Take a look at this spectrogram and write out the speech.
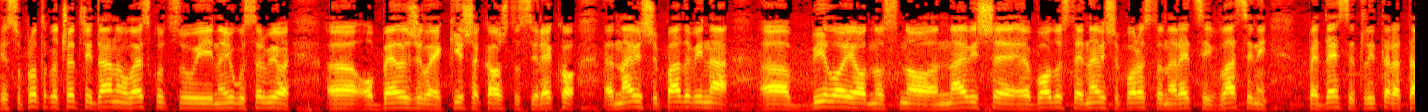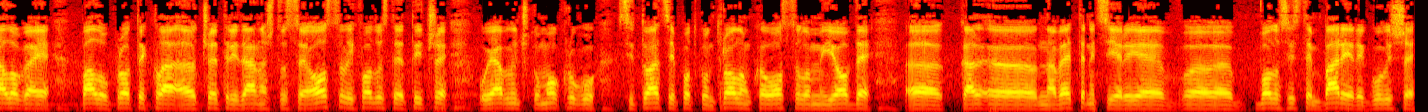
je, su protokle četiri dana u Leskovcu i na jugu Srbije e, obeležile kiša, kao što si rekao. E, najviše padavina e, bilo je, odnosno najviše vodostaje, najviše porastao na reci Vlasini, 50 litara taloga je palo u protekla četiri dana. Što se ostalih vodostaja tiče u Javničkom okrugu, situacija je pod kontrolom kao ostalom i ovde na veternici, jer je vodosistem bare reguliše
